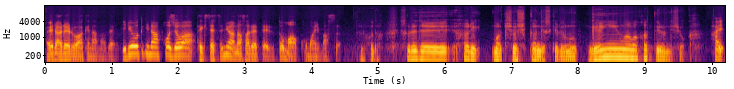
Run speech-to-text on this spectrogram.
得られるわけなので、医療的な補助は適切にはなされているとも思います。なるほど。それでやはりまあ希少疾患ですけれども、原因は分かっているんでしょうか？はい、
